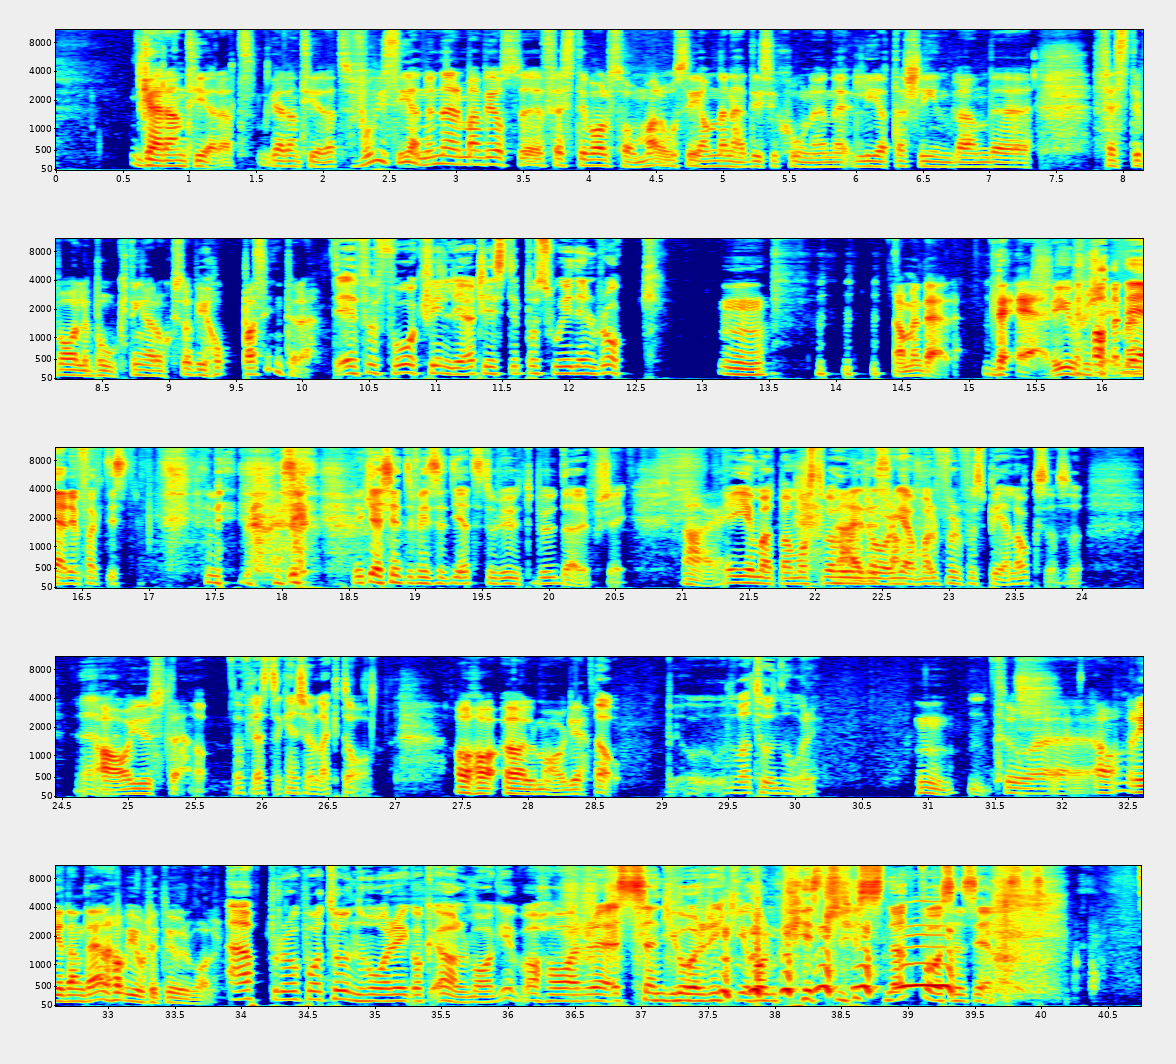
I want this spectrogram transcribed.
Garanterat, garanterat. Så får vi se, nu närmar vi oss eh, festivalsommar och se om den här diskussionen letar sig in bland eh, festivalbokningar också. Vi hoppas inte det. Det är för få kvinnliga artister på Sweden Rock. Mm. Ja men det är det. är det ju för sig. Ja det är det faktiskt. det, det kanske inte finns ett jättestort utbud där i och för sig. Nej. I och med att man måste vara hundra år gammal för att få spela också. Så. Ja, just det. Ja, de flesta kanske har lagt av. Och ha ölmage. Ja, och det var tunnhårig. Mm. Mm. Så eh, ja, redan där har vi gjort ett urval. Apropå tunnhårig och ölmage, vad har eh, senior Ricky Holmqvist lyssnat på sen senast?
